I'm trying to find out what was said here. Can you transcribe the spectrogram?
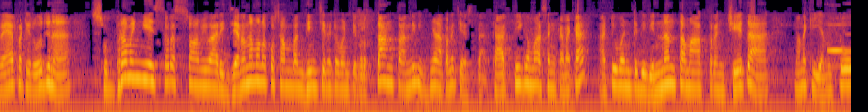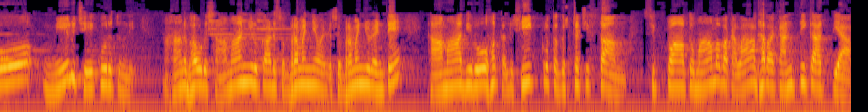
రేపటి రోజున సుబ్రహ్మణ్యేశ్వర స్వామి వారి జననమునకు సంబంధించినటువంటి వృత్తాంతాన్ని విజ్ఞాపన చేస్తాను కార్తీక మాసం కనుక అటువంటిది విన్నంత మాత్రం చేత మనకి ఎంతో మేలు చేకూరుతుంది. మహానుభావుడు సామాన్యుడు కాడు సుబ్రహ్మణ్య సుబ్రహ్మణ్యుడు అంటే కామాదిరోహ కలుషీకృత దుష్టచిత్తాం. సిక్వాతు మామవ కళాధర కాంతికాత్య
